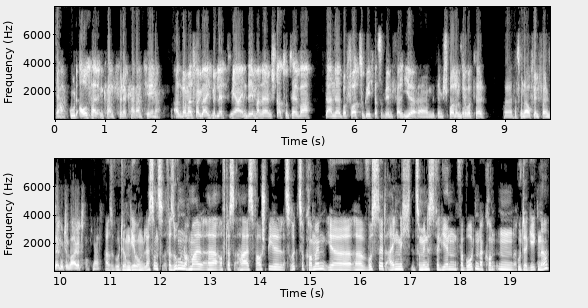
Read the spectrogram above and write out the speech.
ja, gut aushalten kann für eine Quarantäne. Also wenn man es vergleicht mit letztem Jahr, in dem man im Stadthotel war, dann äh, bevorzuge ich das auf jeden Fall hier äh, mit dem Sport- und Seehotel äh, dass man da auf jeden Fall eine sehr gute Wahl getroffen hat. Also gute Umgebung. Lasst uns versuchen, nochmal äh, auf das HSV-Spiel zurückzukommen. Ihr äh, wusstet eigentlich zumindest verlieren verboten, da kommt ein guter Gegner.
